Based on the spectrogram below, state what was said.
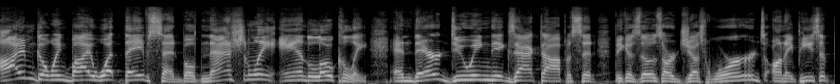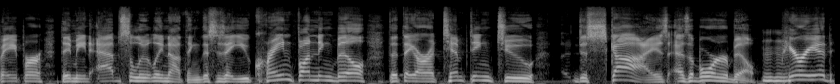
I'm going by what they've said, both nationally and locally. And they're doing the exact opposite because those are just words on a piece of paper. They mean absolutely nothing. This is a Ukraine funding bill that they are attempting to disguise as a border bill. Mm-hmm. Period.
